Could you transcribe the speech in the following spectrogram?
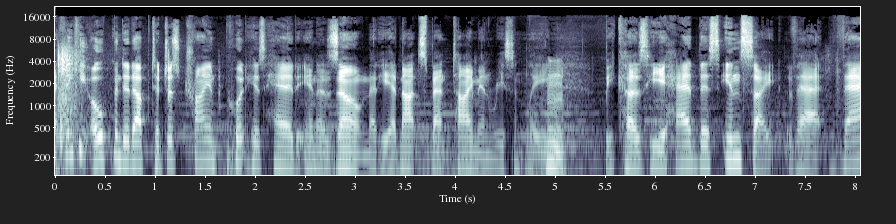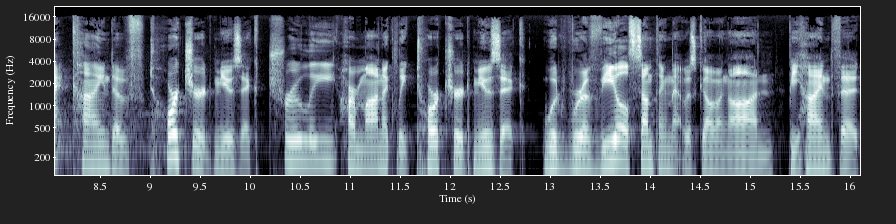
I think he opened it up to just try and put his head in a zone that he had not spent time in recently hmm. because he had this insight that that kind of tortured music, truly harmonically tortured music, would reveal something that was going on behind the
